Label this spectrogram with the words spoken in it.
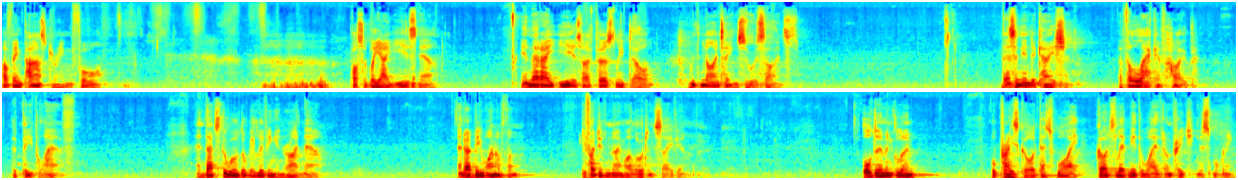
I've been pastoring for possibly eight years now. In that eight years, I've personally dealt with 19 suicides. There's an indication of the lack of hope that people have. And that's the world that we're living in right now. And I'd be one of them if I didn't know my Lord and Saviour. All doom and gloom? Well, praise God. That's why God's led me the way that I'm preaching this morning.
